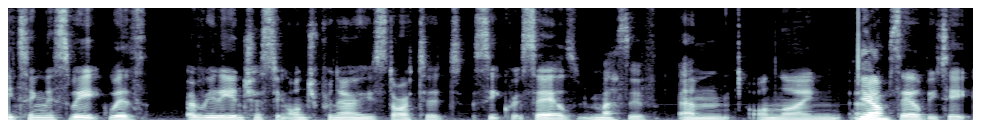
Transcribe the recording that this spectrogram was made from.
meeting this week with a really interesting entrepreneur who started Secret Sales, massive um, online um, Yeah. sale boutique.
